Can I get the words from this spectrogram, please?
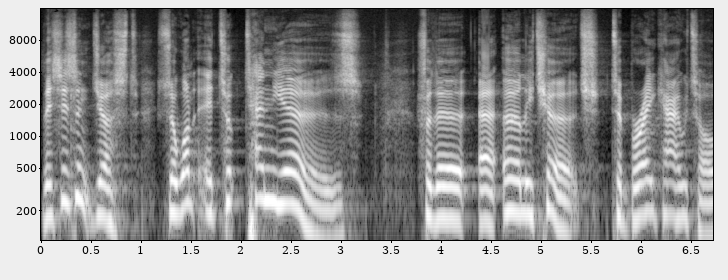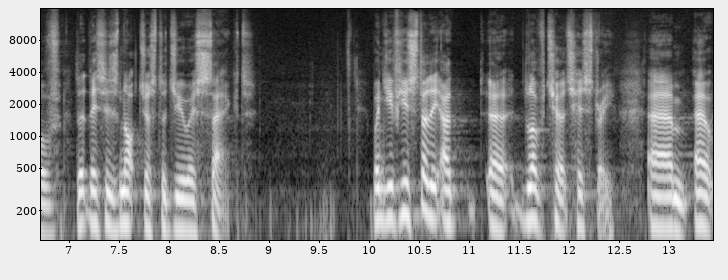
This isn't just, so what, it took 10 years for the uh, early church to break out of that this is not just a Jewish sect. When you, if you study, I uh, love church history, um, uh,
